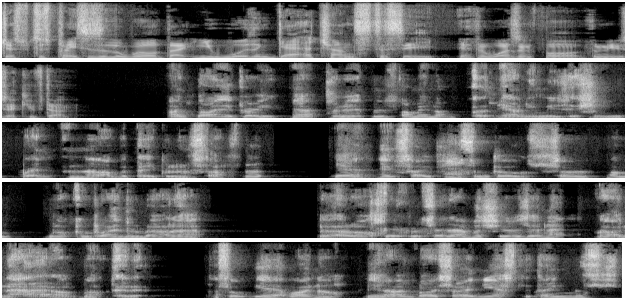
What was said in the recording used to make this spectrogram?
just just places of the world that you wouldn't get a chance to see if it wasn't for the music you've done. I, I agree. Yeah, and it was. I mean, I'm not the only musician went, and other people and stuff. But yeah, it's opened some doors, so I'm not complaining about that. But a lot of people said, how much is in it? Oh, no, I've not did it. I thought, yeah, why not? You know, and by saying yes to things,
